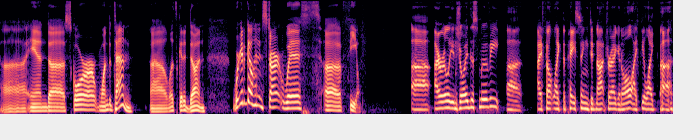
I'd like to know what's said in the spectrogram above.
uh, and uh, score 1 to 10. Uh, let's get it done. We're going to go ahead and start with uh, feel. Uh, I really enjoyed this movie. Uh, I felt like the pacing did not drag at all. I feel like, uh,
